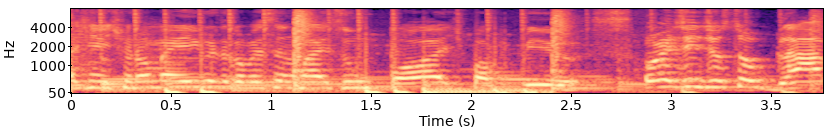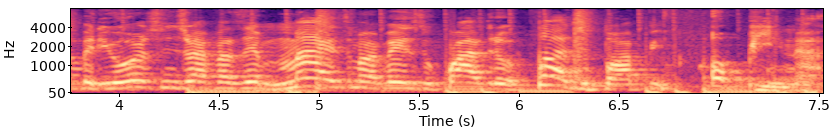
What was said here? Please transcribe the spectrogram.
Olá, gente, meu nome é Igor, tá começando mais um Pod Pop Pills. Oi, gente, eu sou o Glaber e hoje a gente vai fazer mais uma vez o quadro Pod Pop Opina.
